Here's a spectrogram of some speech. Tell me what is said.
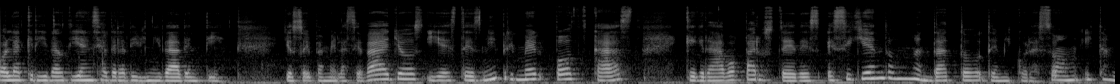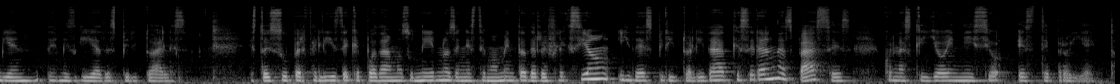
Hola querida audiencia de la divinidad en ti. Yo soy Pamela Ceballos y este es mi primer podcast que grabo para ustedes eh, siguiendo un mandato de mi corazón y también de mis guías espirituales. Estoy súper feliz de que podamos unirnos en este momento de reflexión y de espiritualidad que serán las bases con las que yo inicio este proyecto.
